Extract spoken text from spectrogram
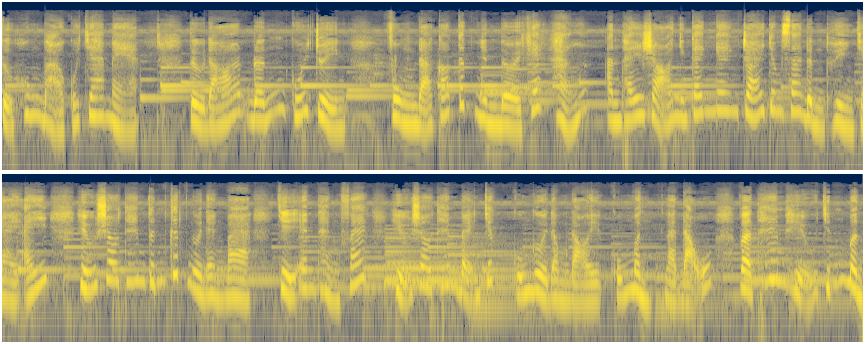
sự hung bạo của cha mẹ. Từ đó đến cuối truyện, Phùng đã có cách nhìn đời khác hẳn, anh thấy rõ những cái ngang trái trong gia đình thuyền chài ấy, hiểu sâu thêm tính cách người đàn bà, chị em thằng Phát, hiểu sâu thêm bản chất của người đồng đội của mình là Đẩu và thêm hiểu chính mình.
